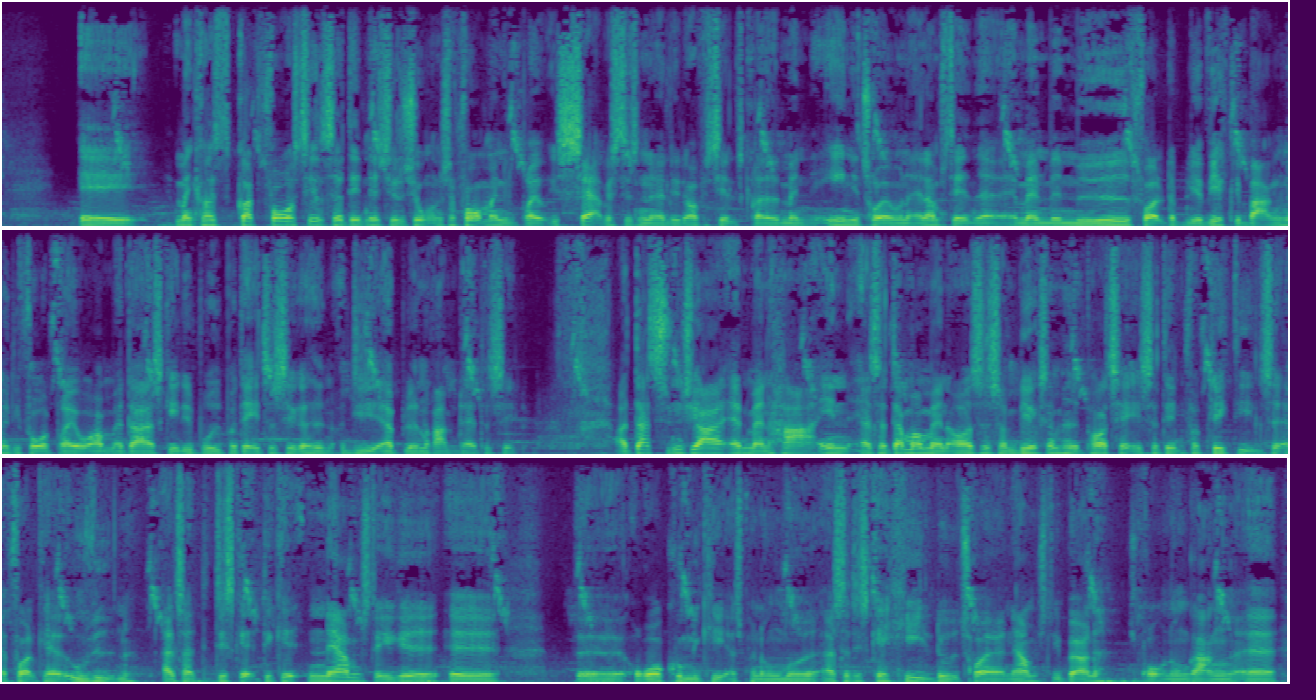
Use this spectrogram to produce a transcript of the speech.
øh, man kan også godt forestille sig, at den der situation, så får man et brev, især hvis det sådan er lidt officielt skrevet, men egentlig tror jeg under alle omstændigheder, at man vil møde folk, der bliver virkelig bange, når de får et brev om, at der er sket et brud på datasikkerheden, og de er blevet ramt af det selv. Og der synes jeg, at man har en, altså der må man også som virksomhed påtage sig den forpligtelse, at folk er uvidende. Altså det, skal, det kan nærmest ikke øh, øh, overkommunikeres på nogen måde. Altså det skal helt ud, tror jeg, nærmest i børnesprog nogle gange, øh,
